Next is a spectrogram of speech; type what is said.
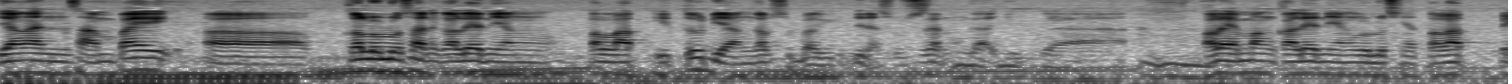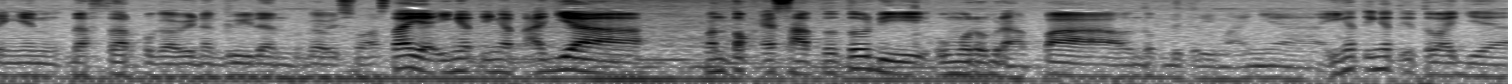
jangan sampai eh, kelulusan kalian yang telat itu dianggap sebagai tidak sukses enggak juga. Kalau emang kalian yang lulusnya telat pengen daftar pegawai negeri dan pegawai swasta ya ingat-ingat aja mentok S1 tuh di umur berapa untuk diterimanya. Ingat-ingat itu aja.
